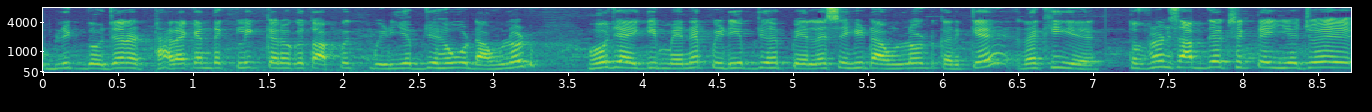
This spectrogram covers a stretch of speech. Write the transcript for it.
oblique दो हज़ार अट्ठारह के अंदर क्लिक करोगे तो आपको एक पी डी एफ़ जो है वो डाउनलोड हो जाएगी। मैंने पी डी एफ़ जो है पहले से ही डाउनलोड करके रखी है। तो फ्रेंड्स आप देख सकते हैं, ये जो है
